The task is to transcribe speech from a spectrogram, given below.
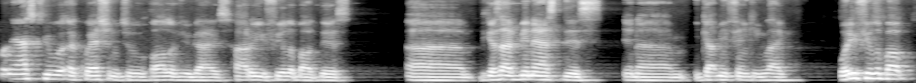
want to ask you a question to all of you guys. How do you feel about this? Um, because I've been asked this, and um, it got me thinking. Like, what do you feel about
